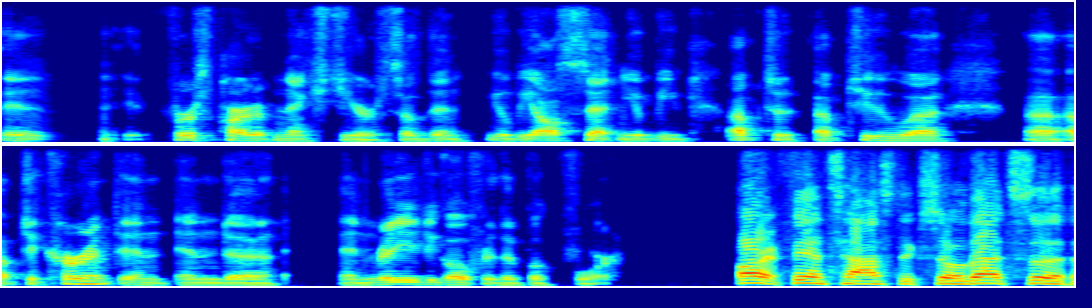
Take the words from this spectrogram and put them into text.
in first part of next year. So then you'll be all set and you'll be up to up to uh, uh, up to current and and uh, and ready to go for the book four. All right, fantastic. So that's uh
